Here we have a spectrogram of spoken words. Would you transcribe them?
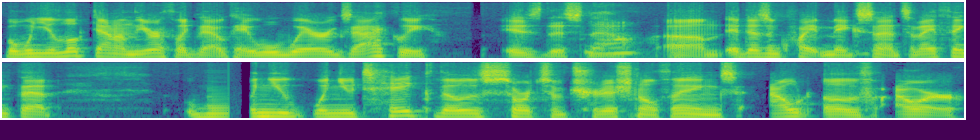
But when you look down on the Earth like that, okay, well, where exactly is this now? Um, it doesn't quite make sense, and I think that when you when you take those sorts of traditional things out of our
